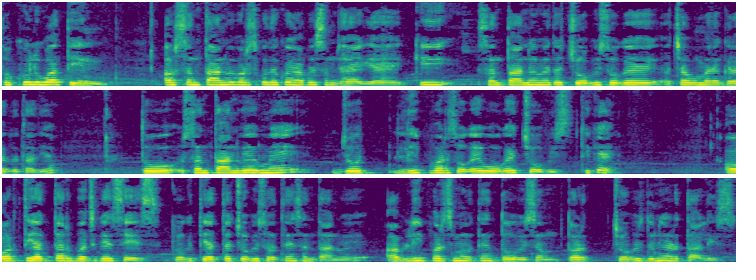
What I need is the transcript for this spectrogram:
तो कुल हुआ तीन। अब संतानवे वर्ष को देखो, यहाँ पे समझाया गया है कि संतानवे में तो चौबीस हो गए। अच्छा वो मैंने गलत बता दिया। तो संतानवे में जो लीप वर्ष हो गए, वो हो गए चौबीस, ठीक है? और तिहत्तर बच गए शेष, क्योंकि तिहत्तर चौबीस होते हैं संतानवे। अब लीप वर्ष में होते हैं दो विषम तो चौबीस दुनिया अड़तालीस,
